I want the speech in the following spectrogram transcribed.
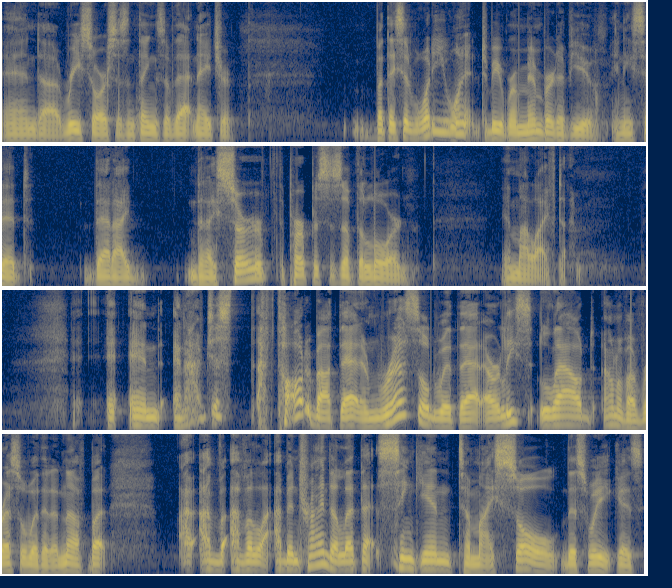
and uh, resources and things of that nature. But they said, "What do you want it to be remembered of you?" And he said, "That I that I served the purposes of the Lord in my lifetime." And and I've just I've thought about that and wrestled with that, or at least allowed. I don't know if I've wrestled with it enough, but I, I've I've I've been trying to let that sink into my soul this week. Is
